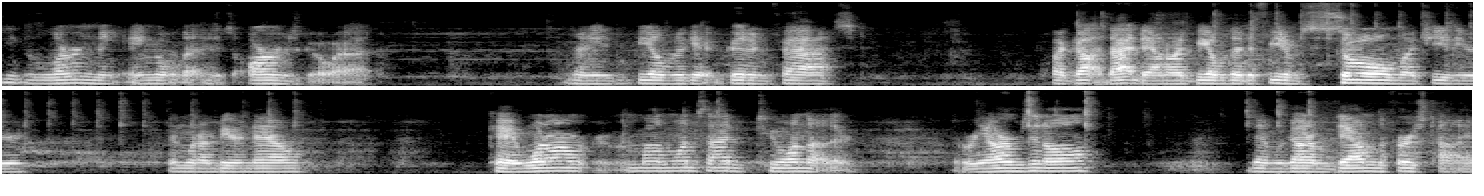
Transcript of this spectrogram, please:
Need to learn the angle that his arms go at. And I need to be able to get good and fast. If I got that down, I'd be able to defeat him so much easier than what I'm doing now. Okay, one arm on one side, two on the other. Three arms in all. Then we got him down the first time.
